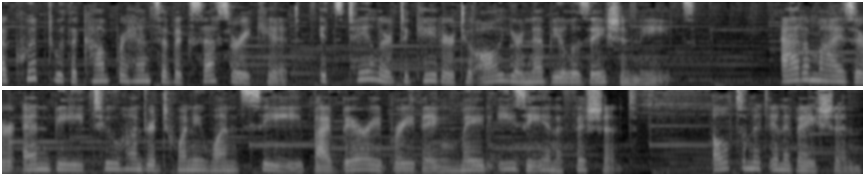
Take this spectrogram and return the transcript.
Equipped with a comprehensive accessory kit, it's tailored to cater to all your nebulization needs. Atomizer NB221C by Berry Breathing made easy and efficient. Ultimate innovation,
